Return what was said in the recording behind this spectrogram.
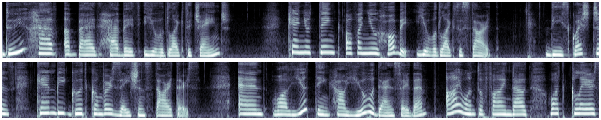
Do you have a bad habit you would like to change? Can you think of a new hobby you would like to start? These questions can be good conversation starters. And while you think how you would answer them, I want to find out what Claire's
